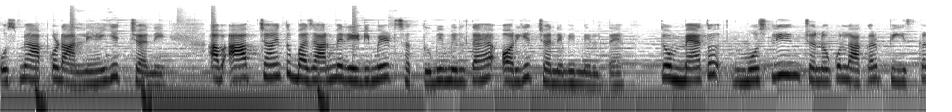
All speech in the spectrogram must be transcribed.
उसमें आपको डालने हैं ये चने। अब आप चाहें तो बाज़ार में रेडीमेड सत्तू भी मिलता है और ये चने भी मिलते हैं। तो मैं तो मोस्टली इन चनों को लाकर पीस कर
